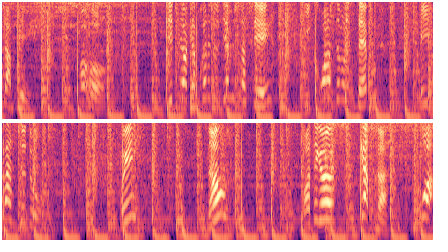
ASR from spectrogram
Tapez. Oh oh. Dites-leur qu'après le deuxième chassé, il croise devant le step et il passe de dos. Oui? Non? Droite et gauche. 4, 3,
